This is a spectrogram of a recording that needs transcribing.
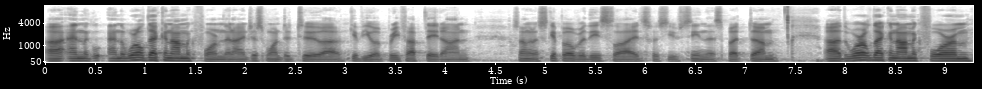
and, the, and the World Economic Forum that I just wanted to give you a brief update on. So I'm going to skip over these slides because you've seen this. But um, the World Economic Forum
